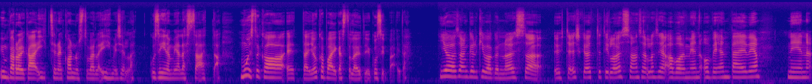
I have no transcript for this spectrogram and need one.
ympäröikää itsenne kannustaville ihmisille, kuin siinä mielessä, että muistakaa, että joka paikasta löytyy kusipäitä. Joo, se on kyllä kiva, kun noissa yhteiskäyttötiloissa on sellaisia avoimien ovien päiviä, niin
